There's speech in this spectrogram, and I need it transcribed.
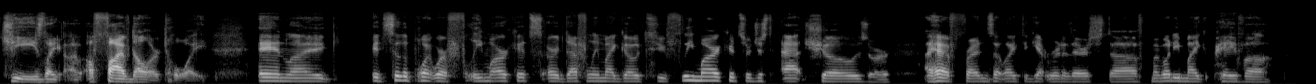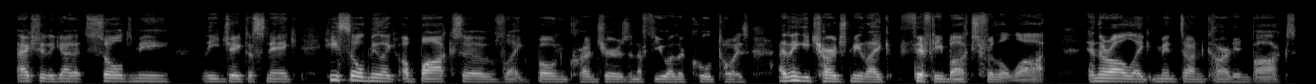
geez, like a, five dollar toy, and like it's to the point where flea markets are definitely my go-to. Flea markets or just at shows, or I have friends that like to get rid of their stuff. My buddy Mike Pava, actually the guy that sold me the Jake the Snake. He sold me like a box of like bone crunchers and a few other cool toys. I think he charged me like 50 bucks for the lot. And they're all like mint on card in box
